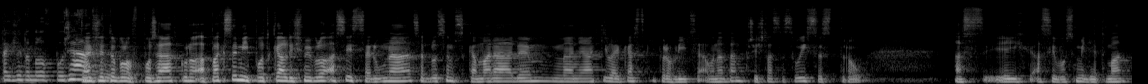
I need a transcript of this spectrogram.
takže, to bylo v pořádku. Takže to bylo v pořádku, no a pak jsem ji potkal, když mi bylo asi sedmnáct a byl jsem s kamarádem na nějaký lékařský prohlídce a ona tam přišla se svojí sestrou a s jejich asi osmi dětma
